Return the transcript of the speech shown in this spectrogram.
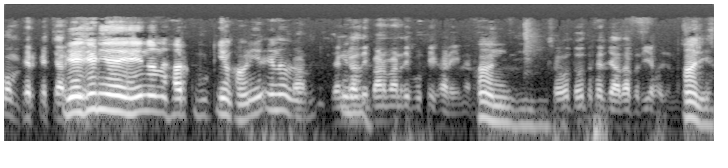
ਘੁੰਮ ਫਿਰ ਕੇ ਚੱਲ ਇਹ ਜਿਹੜੀਆਂ ਇਹਨਾਂ ਨੇ ਹਰ ਬੂਟੀਆਂ ਖਾਣੀਆਂ ਇਹਨਾਂ ਦਾ ਜੰਗਲ ਦੀ ਬਣ ਬਣ ਦੀ ਬੂਟੀ ਖਾਣੀ ਇਹਨਾਂ ਨੇ। ਹਾਂਜੀ। ਸੋ ਦੁੱਧ ਫਿਰ ਜ਼ਿਆਦਾ ਵਧੀਆ ਹੋ ਜਾਂਦਾ। ਹਾਂਜੀ।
